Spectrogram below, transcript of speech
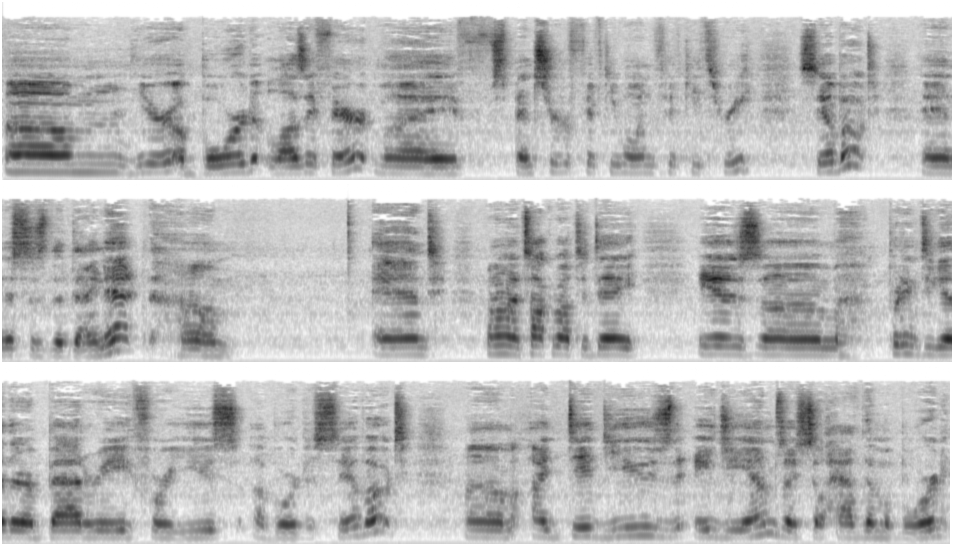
Um, you're aboard Laissez-Faire, my Spencer 5153 sailboat, and this is the Dinette. Um, and what I'm going to talk about today is um, putting together a battery for use aboard a sailboat. Um, I did use the AGMs, I still have them aboard,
